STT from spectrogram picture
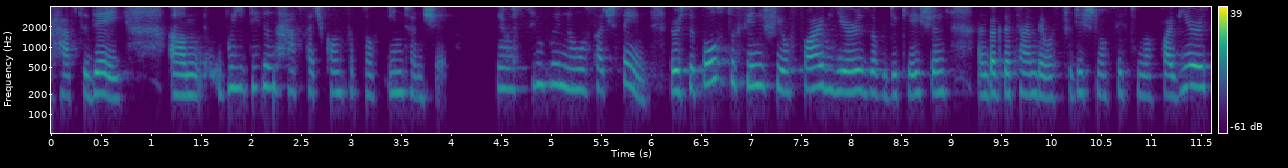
have today. Um, we didn't have such concept of internship there was simply no such thing. You're supposed to finish your five years of education. And back that time, there was traditional system of five years.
